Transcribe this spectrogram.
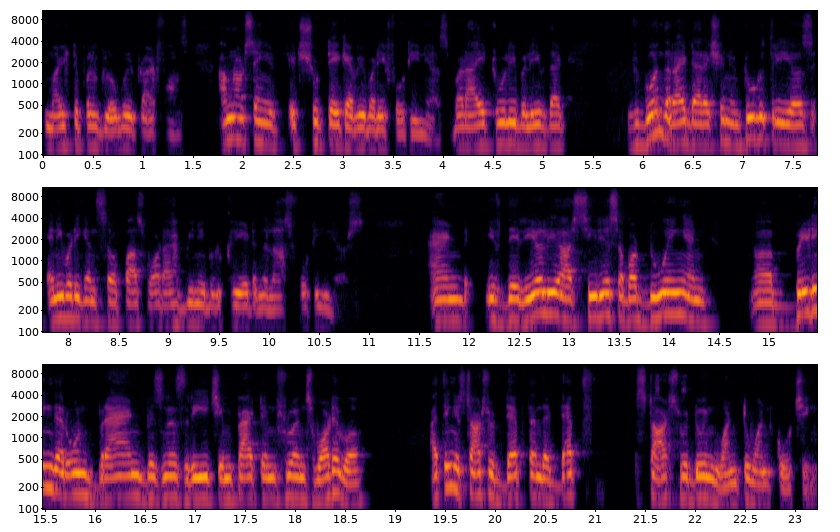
multiple global platforms. I'm not saying it, it should take everybody 14 years, but I truly believe that if you go in the right direction in two to three years, anybody can surpass what I have been able to create in the last 14 years. And if they really are serious about doing and uh, building their own brand, business reach, impact, influence, whatever, I think it starts with depth, and the depth starts with doing one to one coaching.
